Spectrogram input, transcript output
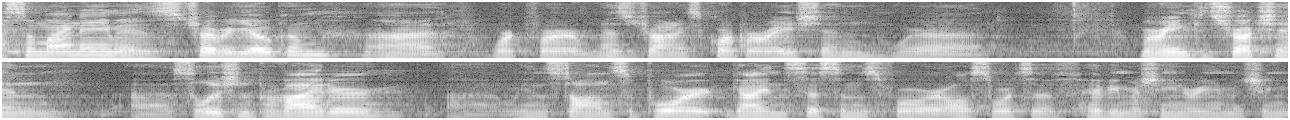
so my name is Trevor Yocum. Uh, work for Measutronics Corporation. We're a marine construction uh, solution provider. Uh, we install and support guidance systems for all sorts of heavy machinery and machine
